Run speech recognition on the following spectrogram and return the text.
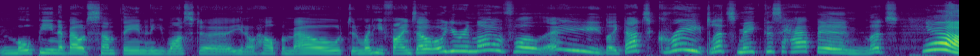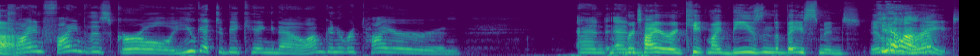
moping about something and he wants to you know help him out and when he finds out oh you're in love well hey like that's great let's make this happen let's Yeah. try and find this girl you get to be king now i'm gonna retire and and and Retire and keep my bees in the basement. It'll Yeah. be great.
